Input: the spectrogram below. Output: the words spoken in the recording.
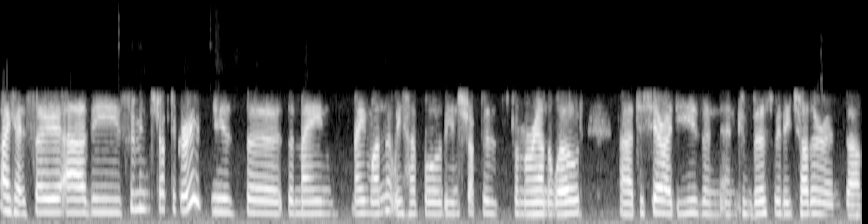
Okay, so uh, the swim instructor group is the the main main one that we have for the instructors from around the world uh, to share ideas and, and converse with each other and um,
